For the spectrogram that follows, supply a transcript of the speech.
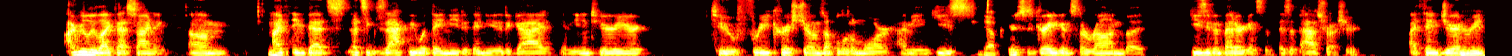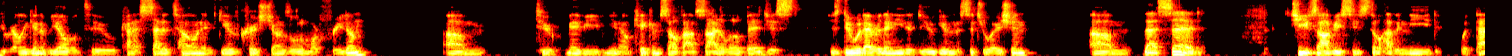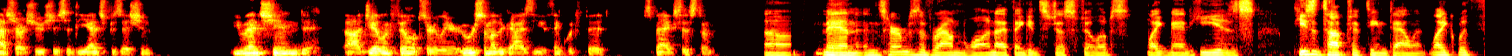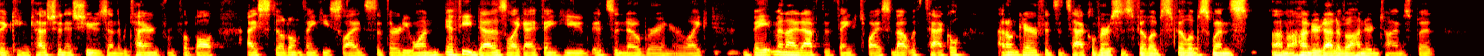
I really like that signing. Um, I think that's that's exactly what they needed. They needed a guy in the interior to free Chris Jones up a little more. I mean, he's yep. Chris is great against the run, but he's even better against the, as a pass rusher. I think Jarran mm-hmm. Reed's really going to be able to kind of set a tone and give Chris Jones a little more freedom um, to maybe you know kick himself outside a little bit, just just do whatever they need to do given the situation. Um, that said, Chiefs obviously still have a need with pass rushers just at the edge position. You mentioned uh, Jaelan Phillips earlier. Who are some other guys that you think would fit Spag system? Um, man, in terms of round one, I think it's just Phillips. Like, man, he is he's a top 15 talent. Like with the concussion issues and the retiring from football, I still don't think he slides to 31. If he does, like I think you it's a no-brainer. Like Bateman I'd have to think twice about with tackle. I don't care if it's a tackle versus Phillips. Phillips wins um 100 out of 100 times, but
